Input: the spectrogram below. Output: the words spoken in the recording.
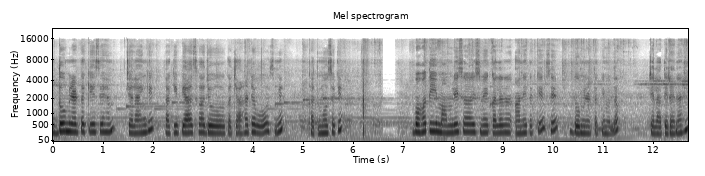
दो मिनट तक इसे हम चलाएँगे ताकि प्याज का जो कचाहट है वो इसमें ख़त्म हो सके। बहुत ही मामूली सा इसमें कलर आने तक के इसे दो मिनट तक के मतलब चलाते रहना है।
